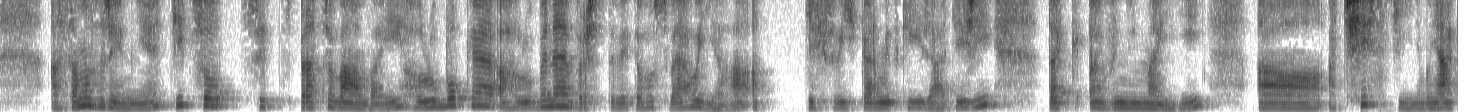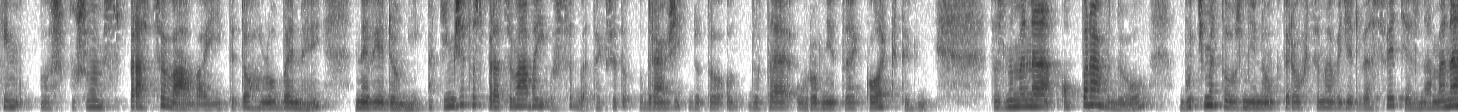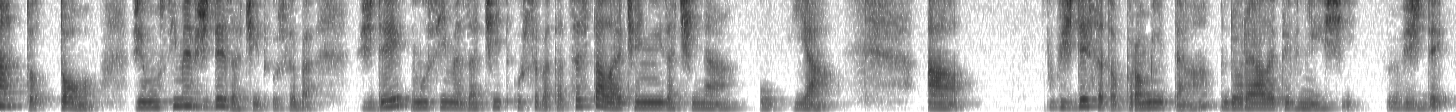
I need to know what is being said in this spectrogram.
A samozřejmě ti, co si zpracovávají hluboké a hlubené vrstvy toho svého já a těch svých karmických zátěží, tak eh, vnímají, a, a čistí nebo nějakým způsobem zpracovávají tyto hlubiny nevědomí. A tím, že to zpracovávají u sebe, tak se to odráží do, to, do té úrovně, to je kolektivní. To znamená opravdu, buďme tou změnou, kterou chceme vidět ve světě, znamená to to, že musíme vždy začít u sebe. Vždy musíme začít u sebe. Ta cesta léčení začíná u já. A vždy se to promítá do reality vnější. Vždy.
